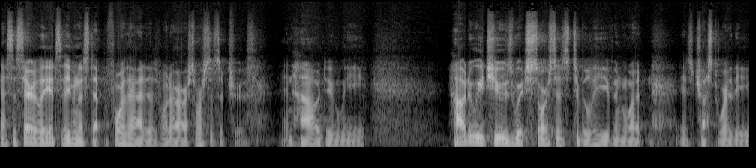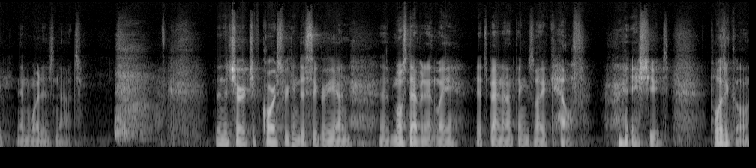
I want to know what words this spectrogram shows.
necessarily, it's even a step before that is what are our sources of truth and how do we how do we choose which sources to believe and what is trustworthy and what is not? In the church, of course, we can disagree on, uh, most evidently, it's been on things like health issues, political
